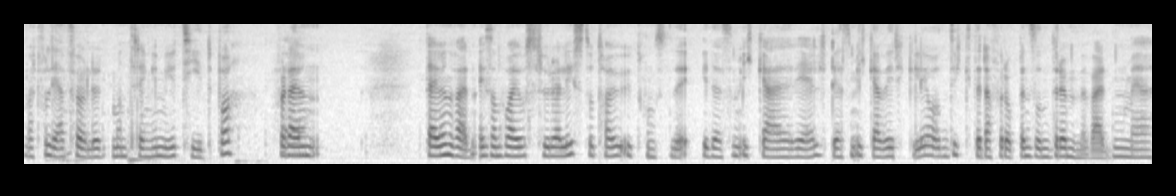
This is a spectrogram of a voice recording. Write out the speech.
i hvert fall jeg føler man trenger mye tid på. For det er jo en, det er jo en verden? Hun er jo surrealist og tar jo utgangspunkt i det som ikke er reelt, det som ikke er virkelig, og dykter derfor opp en sånn drømmeverden med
